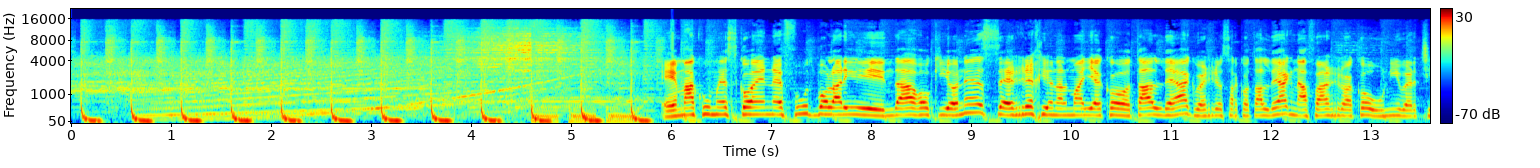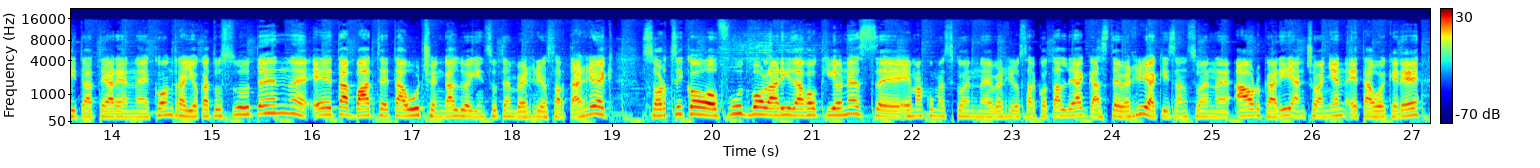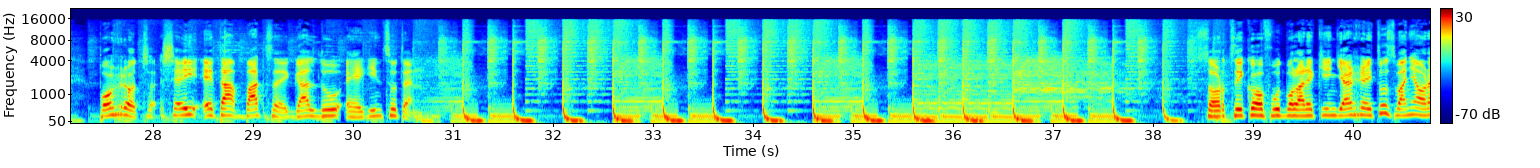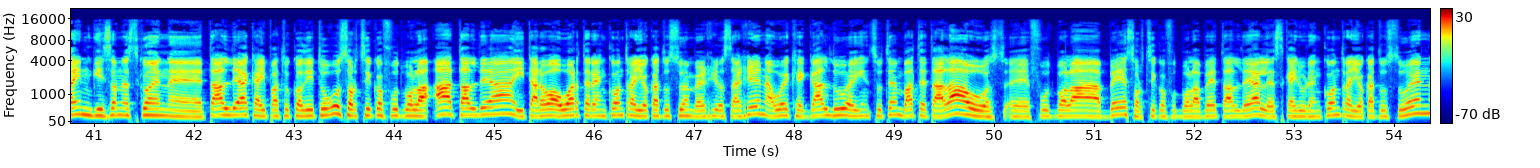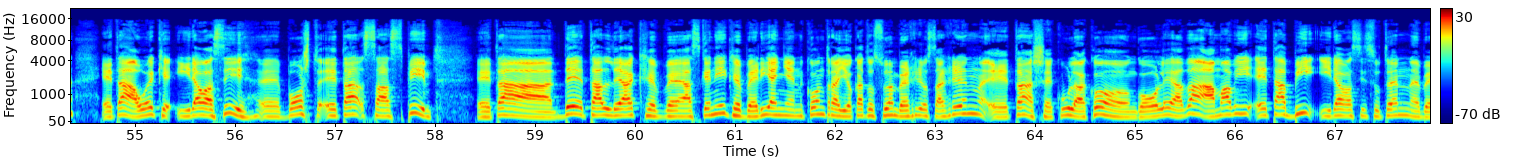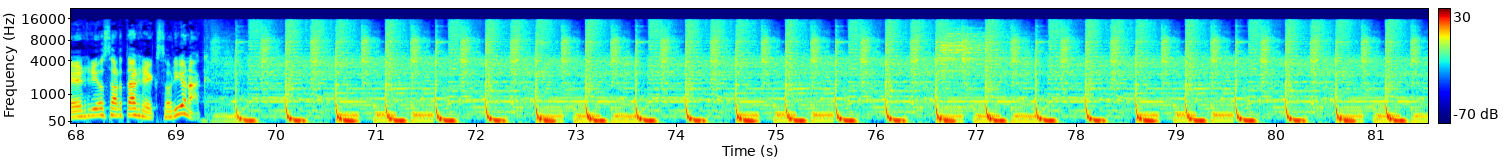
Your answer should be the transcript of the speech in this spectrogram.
Emakumezkoen futbolari dagokionez, regional maileko taldeak, berriozarko taldeak, Nafarroako unibertsitatearen kontra jokatu zuten, eta bat eta utxen galdu egin zuten berriozartarriek. Zortziko futbolari dagokionez, emakumezkoen berriozarko taldeak, gazte berriak izan zuen aurkari, antxoainen, eta hauek ere, porrot, sei eta bat galdu egin zuten. Zortziko futbolarekin jarraituz, baina orain gizonezkoen e, taldeak aipatuko ditugu. Zortziko futbola A taldea, Itaroa Uarteren kontra jokatu zuen berriozarren, hauek galdu egin zuten bat eta lau e, futbola B, Zortziko futbola B taldea, lezkairuren kontra jokatu zuen, eta hauek irabazi e, bost eta zazpi. Eta D taldeak azkenik beriainen kontra jokatu zuen berriozarren eta sekulako golea da amabi eta bi irabazi zuten berriozartarrek zorionak.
